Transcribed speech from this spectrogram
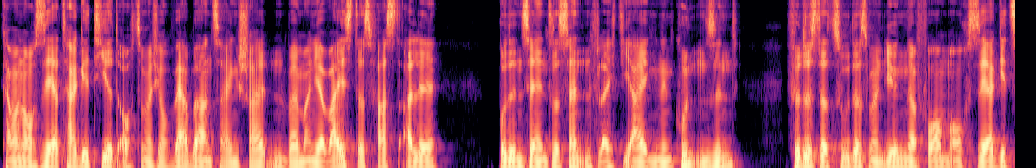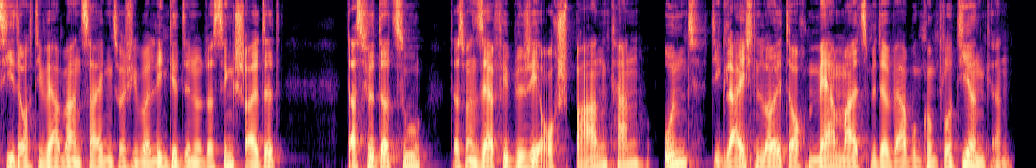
kann man auch sehr targetiert auch zum Beispiel auch Werbeanzeigen schalten, weil man ja weiß, dass fast alle potenziellen Interessenten vielleicht die eigenen Kunden sind. Führt es dazu, dass man in irgendeiner Form auch sehr gezielt auch die Werbeanzeigen zum Beispiel über LinkedIn oder Sync schaltet. Das führt dazu, dass man sehr viel Budget auch sparen kann und die gleichen Leute auch mehrmals mit der Werbung konfrontieren kann.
